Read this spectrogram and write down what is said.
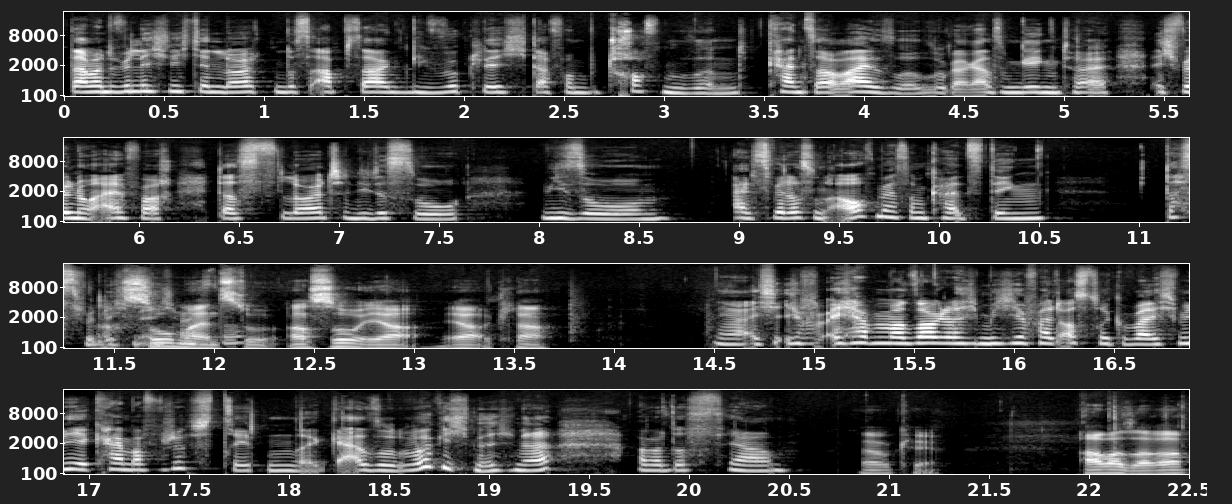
Damit will ich nicht den Leuten das absagen, die wirklich davon betroffen sind. Keinster Weise, sogar ganz im Gegenteil. Ich will nur einfach, dass Leute, die das so, wie so, als wäre das so ein Aufmerksamkeitsding, das will Ach ich nicht. so, weißt meinst du? Ach so, ja, ja, klar. Ja, ich, ich, ich habe immer Sorge, dass ich mich hier falsch ausdrücke, weil ich will hier keinem auf den Chips treten. Also wirklich nicht, ne? Aber das, ja. Ja, okay. Aber Sarah,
